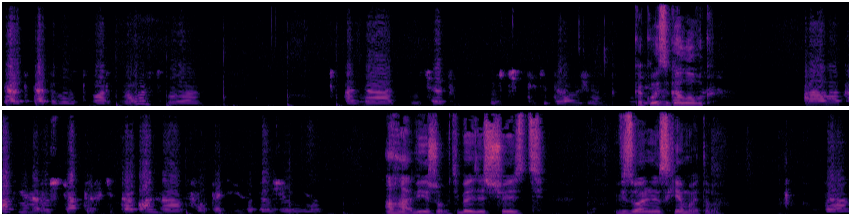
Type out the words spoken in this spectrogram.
5, 5 вот марта новость была. Она, получается, 4, да, уже. Какой заголовок? А, как не нарушить авторские права на фото и изображение? Ага, вижу. У тебя здесь еще есть визуальная схема этого. Да,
